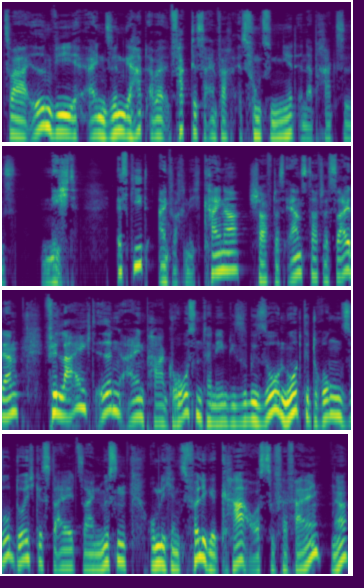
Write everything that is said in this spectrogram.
zwar irgendwie einen Sinn gehabt, aber Fakt ist einfach, es funktioniert in der Praxis nicht. Es geht einfach nicht. Keiner schafft das ernsthaft, es sei denn, vielleicht irgendein paar Großunternehmen, die sowieso notgedrungen so durchgestylt sein müssen, um nicht ins völlige Chaos zu verfallen. Ne?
